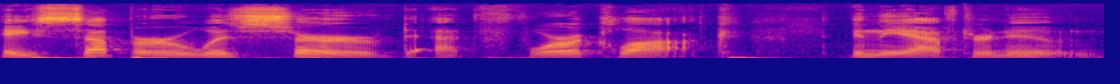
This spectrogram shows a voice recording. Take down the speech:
a supper was served at 4 o'clock in the afternoon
